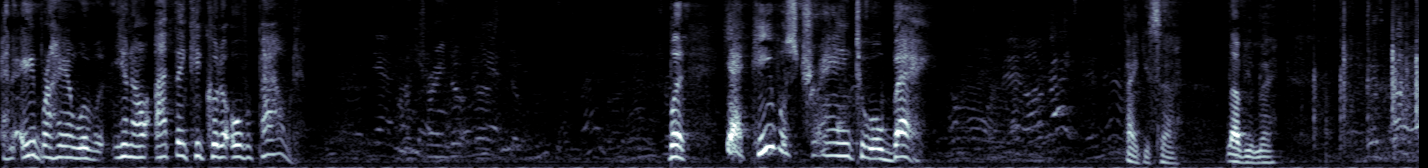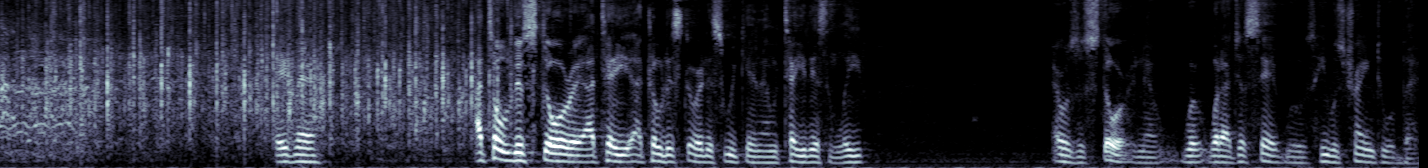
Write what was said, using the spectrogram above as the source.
And Abraham would, you know, I think he could have overpowered him. But yeah, he was trained to obey. Thank you, son. Love you, man. Amen. I told this story. I tell you, I told this story this weekend. I'm gonna tell you this and leave. There was a story. Now, what I just said was he was trained to obey.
